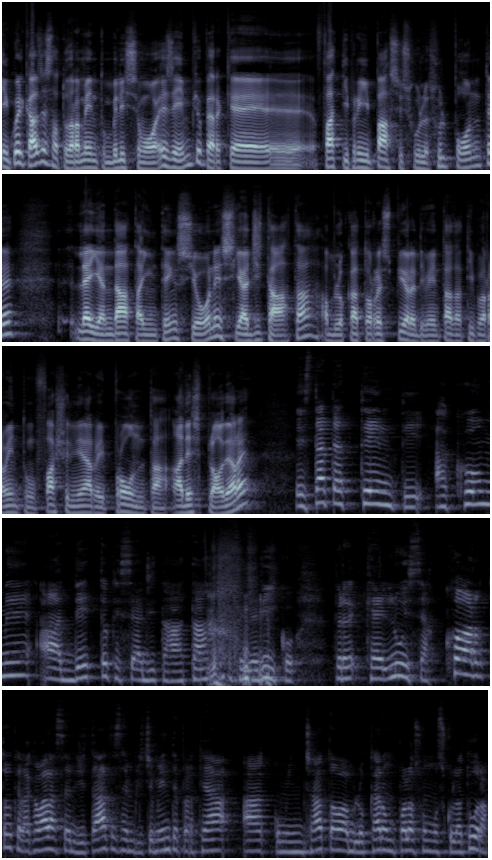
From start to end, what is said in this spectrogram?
E in quel caso è stato veramente un bellissimo esempio perché eh, fatti i primi passi sul, sul ponte, lei è andata in tensione, si è agitata, ha bloccato il respiro, è diventata tipo veramente un fascio di nervi pronta ad esplodere. E state attenti a come ha detto che si è agitata Federico, perché lui si è accorto che la cavalla si è agitata semplicemente perché ha, ha cominciato a bloccare un po' la sua muscolatura,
